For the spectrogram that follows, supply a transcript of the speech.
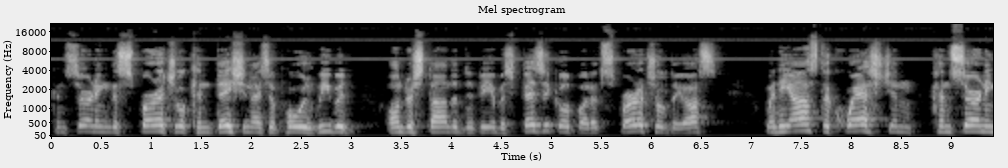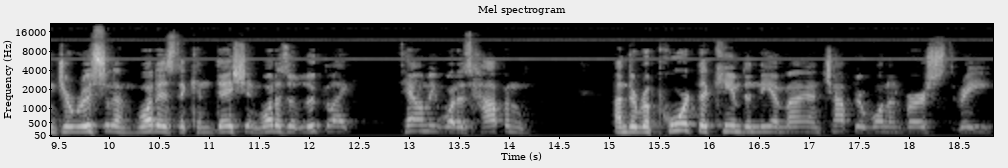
concerning the spiritual condition, I suppose we would understand it to be. It was physical, but it's spiritual to us when he asked a question concerning Jerusalem what is the condition? What does it look like? Tell me what has happened. And the report that came to Nehemiah in chapter 1 and verse 3,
